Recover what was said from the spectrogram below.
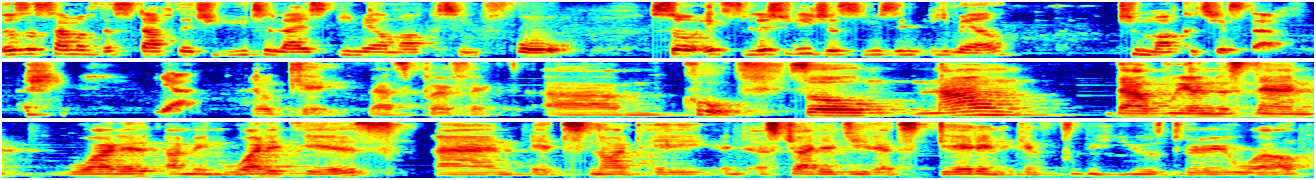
Those are some of the stuff that you utilize email marketing for. So it's literally just using email to market your stuff. Okay, that's perfect. Um, cool. So now that we understand what it, I mean, what it is, and it's not a, a strategy that's dead and can still be used very well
